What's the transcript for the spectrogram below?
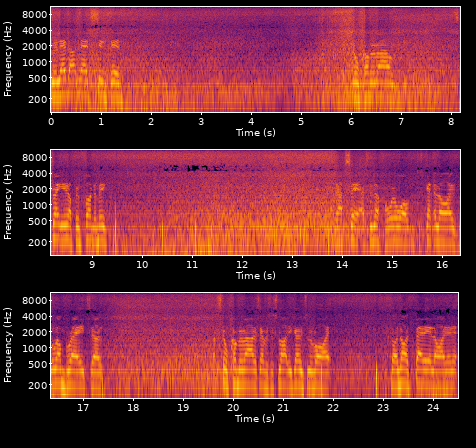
You let that lead sink in. Still coming around straightening up in front of me. That's it, that's enough for what I want. Just get the line, go on braid, so that's still coming around, it's ever so slightly going to the right. It's got a nice belly line in it.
